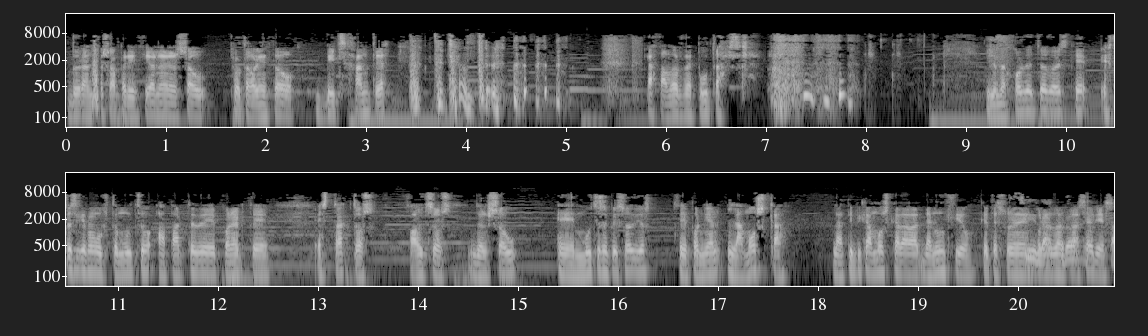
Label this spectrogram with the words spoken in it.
Durante su aparición en el show protagonizó Beach Hunter. Beach Hunter. Cazador de putas. y lo mejor de todo es que esto sí que me gustó mucho, aparte de ponerte extractos falsos del show, en muchos episodios te ponían la mosca, la típica mosca de anuncio que te suelen poner durante las series.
